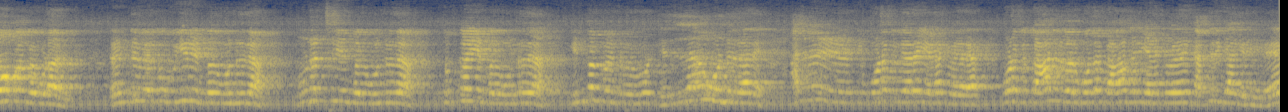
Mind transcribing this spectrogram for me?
ஓமாங்க கூடாது ரெண்டு பேருக்கும் உயிர் என்பது ஒன்றுதான் உணர்ச்சி என்பது ஒன்றுதான் துக்கம் என்பது ஒன்றுதான் இன்பம் என்பது எல்லாம் ஒன்றுதானே. அது உனக்கு வேற எனக்கு வேற. உனக்கு காதல் வரும்போது காதல் எனக்கு வேற கத்திரிக்காங்கிறீங்களே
